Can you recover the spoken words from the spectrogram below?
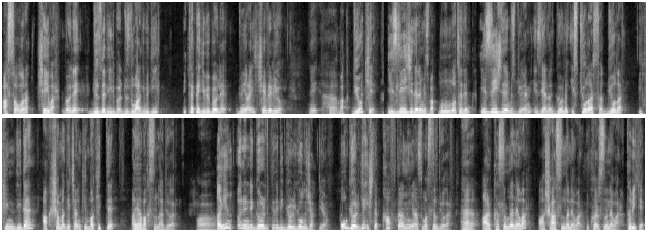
asla olarak şey var. Böyle düz de değil böyle düz duvar gibi değil. Bir tepe gibi böyle dünyayı çevreliyor. Ne? Ha, bak diyor ki izleyicilerimiz bak bunu not edin. İzleyicilerimiz diyor yani izleyenler görmek istiyorlarsa diyorlar ikindiden akşama geçenki vakitte aya baksınlar diyorlar Aa, ayın önünde gördükleri bir gölge olacak diyor. O gölge işte Kaf Dağı'nın yansımasıdır diyorlar. He, arkasında ne var? Aşağısında ne var? Yukarısında ne var? Tabii ki.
